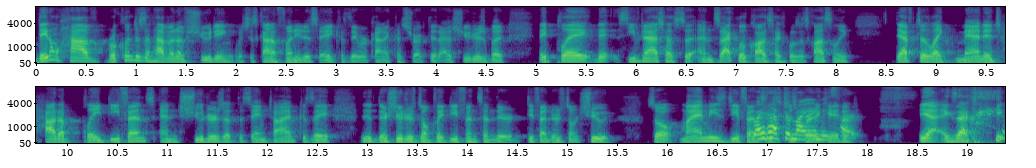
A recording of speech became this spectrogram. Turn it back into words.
they don't have Brooklyn doesn't have enough shooting, which is kind of funny to say because they were kind of constructed as shooters. But they play. They, Steve Nash has to and Zach talks about this constantly. They have to like manage how to play defense and shooters at the same time because they their shooters don't play defense and their defenders don't shoot. So Miami's defense right is after just Miami's predicated. heart. Yeah, exactly.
